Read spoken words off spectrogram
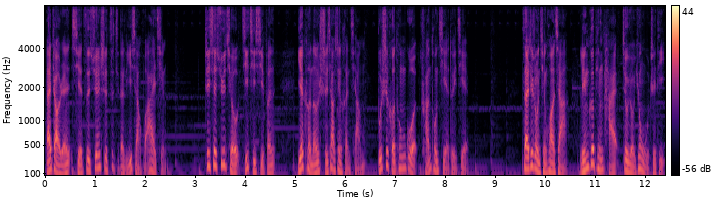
来找人写字宣示自己的理想或爱情。这些需求极其细分，也可能时效性很强，不适合通过传统企业对接。在这种情况下，灵歌平台就有用武之地。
